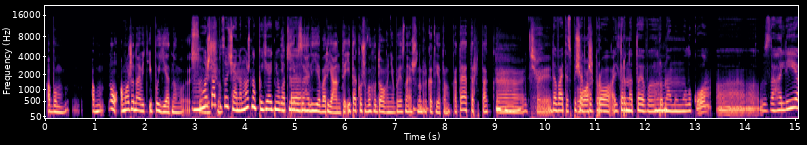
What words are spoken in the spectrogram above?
або ну, а може навіть і поєднуємо сумішу. Можна, звичайно, можна поєднувати. Які взагалі є варіанти, і також вигодовування, бо я знаю, що, наприклад, є там катетер, так угу. чи давайте спочатку ложка. про альтернативи угу. грудному молоку. Взагалі,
